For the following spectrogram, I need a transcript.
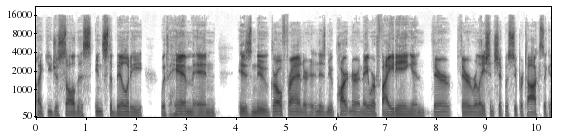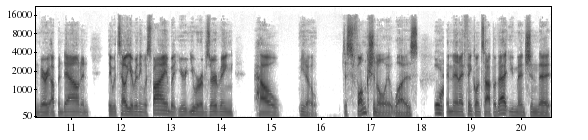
like you just saw this instability with him and his new girlfriend or in his new partner and they were fighting and their their relationship was super toxic and very up and down and they would tell you everything was fine but you're you were observing how you know dysfunctional it was Yeah. and then i think on top of that you mentioned that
